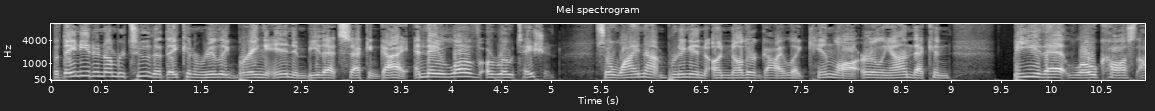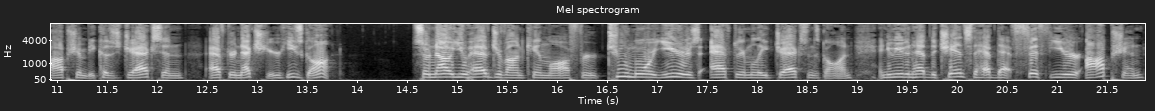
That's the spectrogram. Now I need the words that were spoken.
But they need a number two that they can really bring in and be that second guy. And they love a rotation. So why not bring in another guy like Kinlaw early on that can be that low cost option because Jackson, after next year, he's gone. So now you have Javon Kinlaw for two more years after Malik Jackson's gone, and you even have the chance to have that fifth year option.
